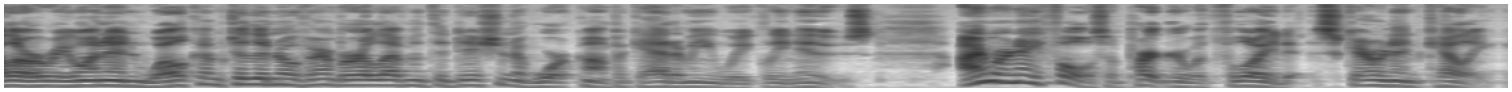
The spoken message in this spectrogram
Hello, everyone, and welcome to the November 11th edition of WorkComp Academy Weekly News. I'm Renee Foles, a partner with Floyd, Skeren, and Kelly.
